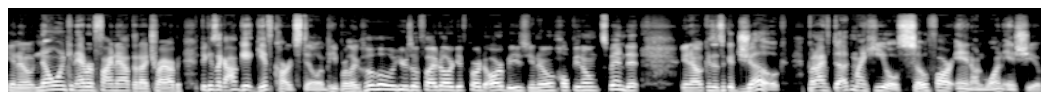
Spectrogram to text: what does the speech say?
you know, no one can ever find out that I try Arby's because, like, I'll get gift cards still, and people are like, oh, oh, here's a five dollar gift card to Arby's. You know, hope you don't spend it, you know, because it's like a joke. But I've dug my heels so far in on one issue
